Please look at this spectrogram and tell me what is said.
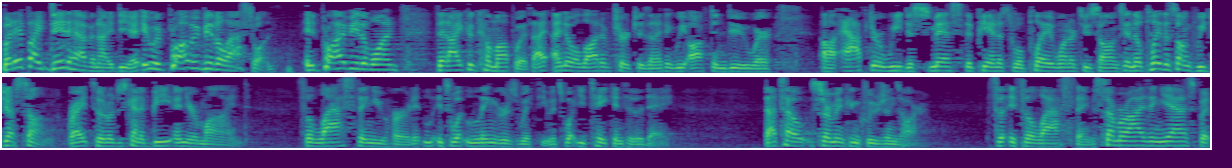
But if I did have an idea, it would probably be the last one. It'd probably be the one that I could come up with. I, I know a lot of churches, and I think we often do, where uh, after we dismiss, the pianist will play one or two songs, and they'll play the songs we just sung, right? So it'll just kind of be in your mind. It's the last thing you heard. It, it's what lingers with you. It's what you take into the day. That's how sermon conclusions are. The, it's the last thing. Summarizing, yes, but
